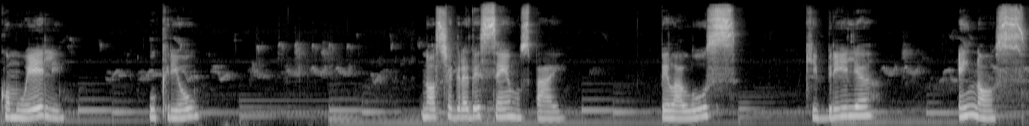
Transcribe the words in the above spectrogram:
como ele o criou. Nós te agradecemos, Pai, pela luz que brilha em nós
